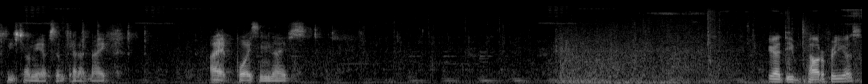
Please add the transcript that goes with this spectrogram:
Please tell me I have some kind of knife. I have poison knives. You got deep powder for you guys?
